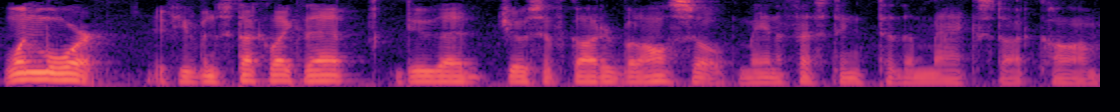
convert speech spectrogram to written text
One more. if you've been stuck like that, do that Joseph Goddard, but also manifesting to the manifestingtothemax.com.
